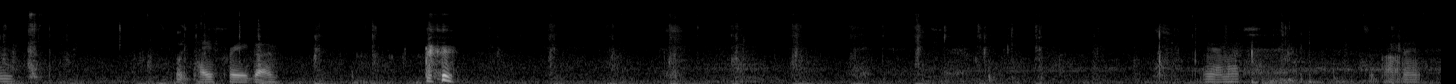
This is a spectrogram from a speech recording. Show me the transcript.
Mm. Tight for you guys. yeah, that's, that's about it.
